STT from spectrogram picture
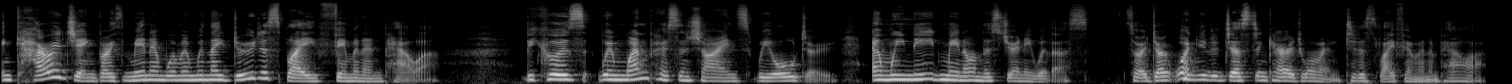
encouraging both men and women when they do display feminine power. Because when one person shines, we all do. And we need men on this journey with us. So I don't want you to just encourage women to display feminine power.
